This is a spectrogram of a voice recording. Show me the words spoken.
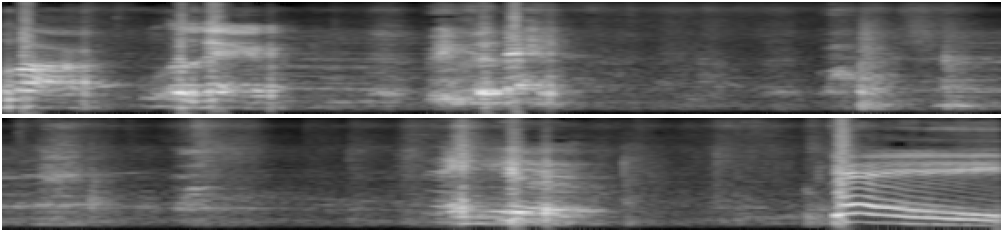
Good luck, good leg. Bring the leg. Thank you. Okay.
